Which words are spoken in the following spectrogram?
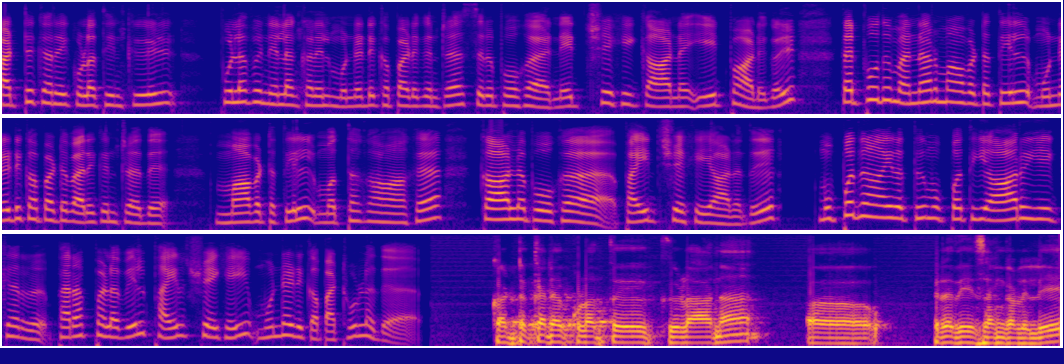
கட்டுக்கரை குளத்தின் கீழ் புலவு நிலங்களில் முன்னெடுக்கப்படுகின்ற சிறுபோக நெற்செய்கைக்கான ஏற்பாடுகள் தற்போது மன்னார் மாவட்டத்தில் முன்னெடுக்கப்பட்டு வருகின்றது. மாவட்டத்தில் மொத்தமாக காலபோக பயிர்ச்செகையானது முப்பதாயிரத்து முப்பத்தி ஆறு ஏக்கர் பரப்பளவில் பயிர்ச்செய்கை முன்னெடுக்கப்பட்டுள்ளது. கட்டுக்கரை குளத்து கீழான பிரதேசங்களிலே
